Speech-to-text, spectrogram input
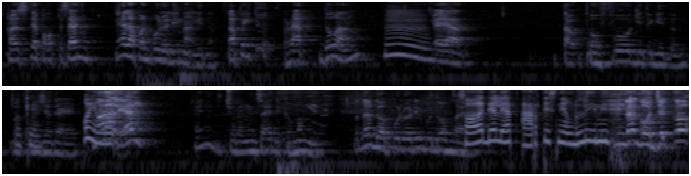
kalau setiap aku pesan ya 85 gitu. Tapi itu wrap doang. Hmm. Kayak tau tofu gitu-gitu buat Oke. vegetarian. Oh, Mahal ma- ya? Kayaknya dicurangin saya di Kemang ya. Padahal dua puluh ribu doang saya. Soalnya dia lihat artis nih yang beli nih. Enggak Gojek kok.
